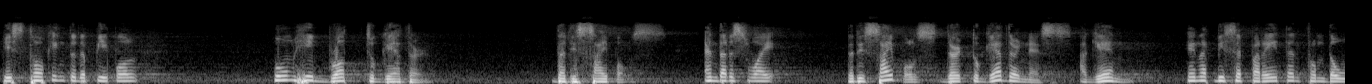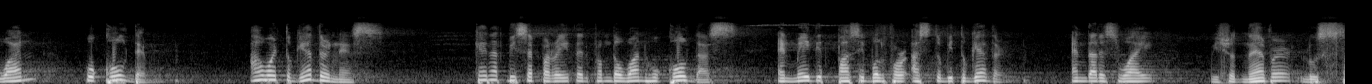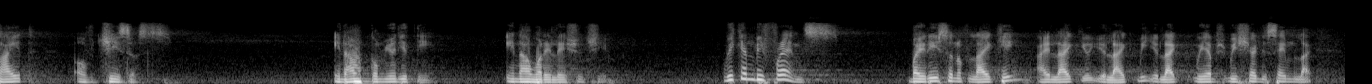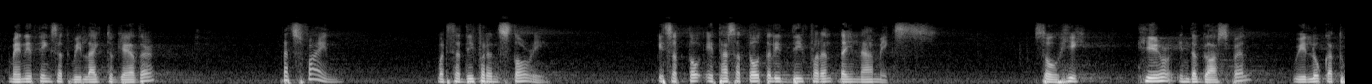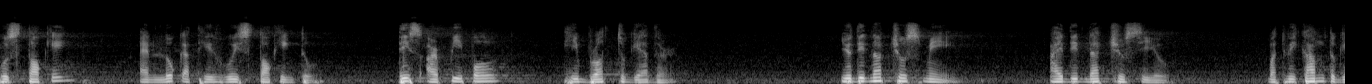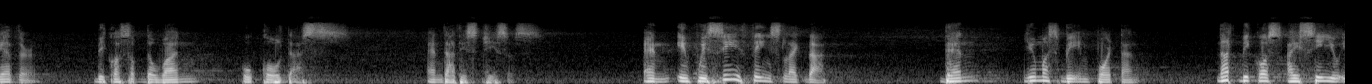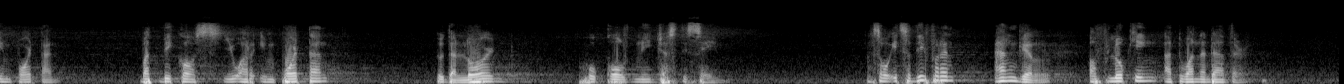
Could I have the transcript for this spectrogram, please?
He's talking to the people whom he brought together, the disciples. And that is why the disciples, their togetherness, again, cannot be separated from the one who called them. Our togetherness cannot be separated from the one who called us and made it possible for us to be together. And that is why we should never lose sight of Jesus in our community, in our relationship. We can be friends by reason of liking. I like you, you like me, you like we have we share the same like many things that we like together. That's fine. But it's a different story. It's a to- it has a totally different dynamics. So he, here in the gospel, we look at who's talking and look at who he's talking to. These are people he brought together. You did not choose me. I did not choose you. But we come together because of the one who called us. And that is Jesus. And if we see things like that, then you must be important. Not because I see you important, but because you are important to the Lord who called me just the same. So it's a different angle of looking at one another.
